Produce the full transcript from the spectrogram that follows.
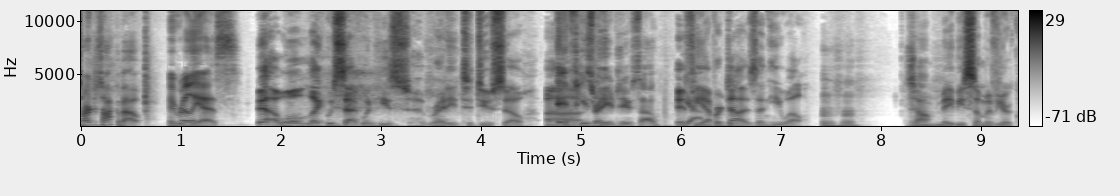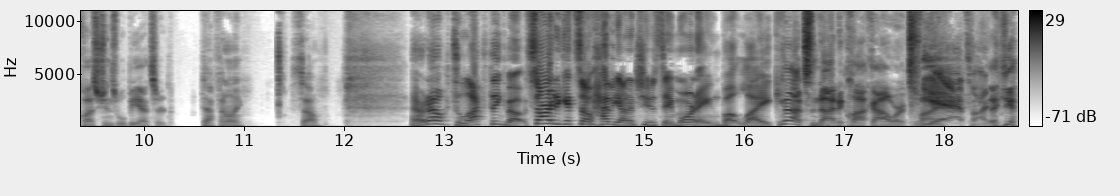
It's hard to talk about. It really is. Yeah, well, like we said, when he's ready to do so, uh, if he's ready he- to do so. if yeah. he ever does, then he will. Mm-hmm. So And maybe some of your questions will be answered. definitely. So I don't know. It's a lot to think about. Sorry to get so heavy on a Tuesday morning, but like, No, it's the nine o'clock hour. It's fine. yeah, it's fine. yeah.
